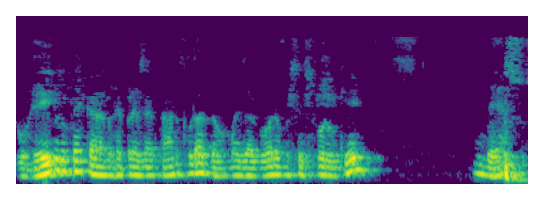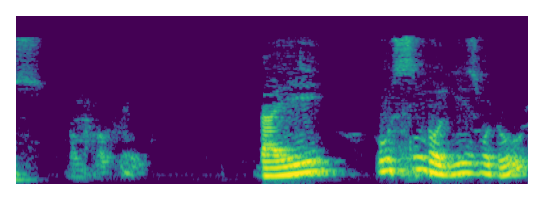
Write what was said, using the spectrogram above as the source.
do reino do pecado, representado por Adão, mas agora vocês foram o quê? Imersos no novo reino. Daí o simbolismo do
